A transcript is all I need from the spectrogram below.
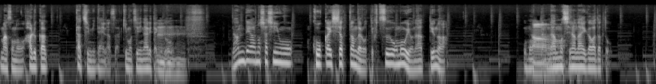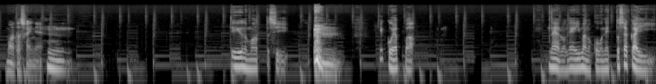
まあそのはるかたちみたいなさ気持ちになれたけど、うんうんなんであの写真を公開しちゃったんだろうって普通思うよなっていうのは思った何も知らない側だとまあ確かにね。うんっていうのもあったし、うん。結構やっぱ、なんやろね、今のこうネット社会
